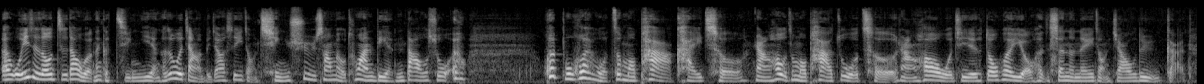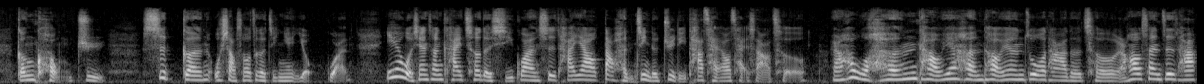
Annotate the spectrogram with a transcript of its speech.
呃，我一直都知道我有那个经验，可是我讲的比较是一种情绪上面，我突然连到说，哎呦。会不会我这么怕开车，然后我这么怕坐车，然后我其实都会有很深的那一种焦虑感跟恐惧，是跟我小时候这个经验有关。因为我先生开车的习惯是他要到很近的距离他才要踩刹车，然后我很讨厌很讨厌坐他的车，然后甚至他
